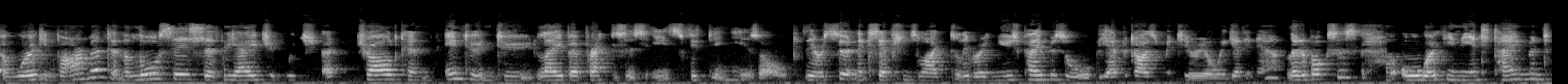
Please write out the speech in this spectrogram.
a work environment and the law says that the age at which a child can enter into labour practices is 15 years old. There are certain exceptions like delivering newspapers or the advertising material we get in our letterboxes or working in the entertainment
